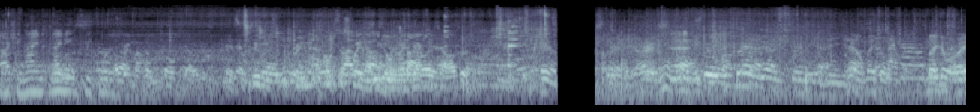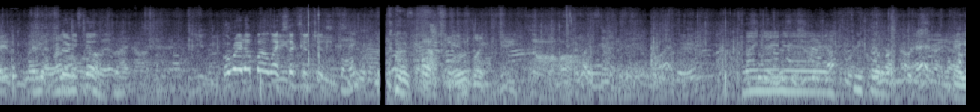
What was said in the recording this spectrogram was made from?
Actually, nine, nine, eight, and three quarters. If we were to bring the house this way, that would go right back Make it right. Make it Thirty-two. Go right up by like six inches. Absolutely. Nine, nine, uh, three quarters. Okay,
